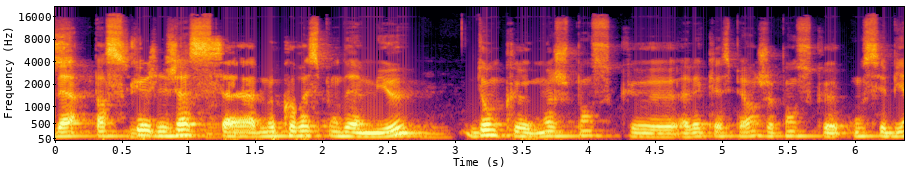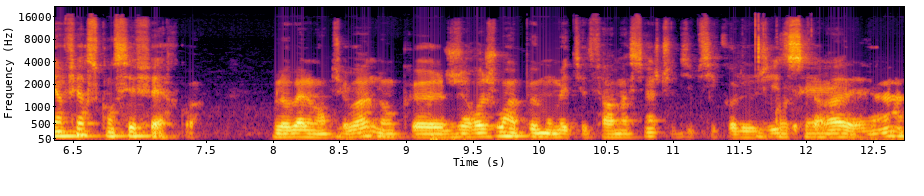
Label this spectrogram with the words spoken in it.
ben, Parce que déjà, ça me correspondait à mieux. Hmm. Donc, moi, je pense qu'avec l'expérience, je pense qu'on sait bien faire ce qu'on sait faire. Quoi globalement, tu vois. Donc, euh, je rejoins un peu mon métier de pharmacien, je te dis psychologie, etc. Hein,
